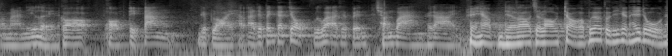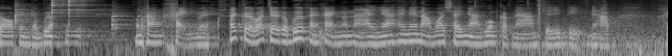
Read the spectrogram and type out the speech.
ประมาณนี้เลยก็พร้อมติดตั้งเรียบร้อยครับ อาจจะเป็นกระจกหรือว่าอาจจะเป็นชั้นวางก็ได้โอเคครับ เดี๋ยวเราจะลองเจาะกระเบื้องตัวนี้กันให้ดูก็เป็นกระเบื้องที่ ค่อนข้างแข็งเลย ถ้าเกิดว่าเจอกระเบื้องแข็งๆหนาๆอย่างเงี้ยให้แนะนำว่าใช้งานร่วมกับน้ำจะยิ่งดีนะครับโอเค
